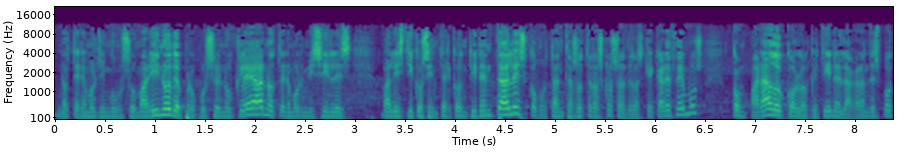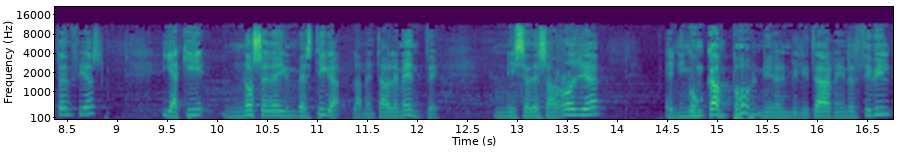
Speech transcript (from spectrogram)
No tenemos ningún submarino de propulsión nuclear, no tenemos misiles balísticos intercontinentales, como tantas otras cosas de las que carecemos, comparado con lo que tienen las grandes potencias. Y aquí no se investiga, lamentablemente, ni se desarrolla en ningún campo, ni en el militar ni en el civil,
